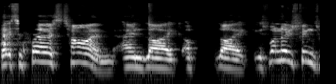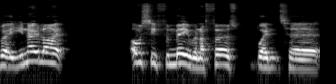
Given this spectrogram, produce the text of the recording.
but it's the first time, and like, I, like it's one of those things where you know, like, obviously for me, when I first went to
